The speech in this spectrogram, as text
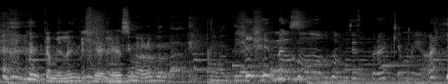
Camila, ¿qué es que no hablo con nadie. No, yo espero que me hable.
